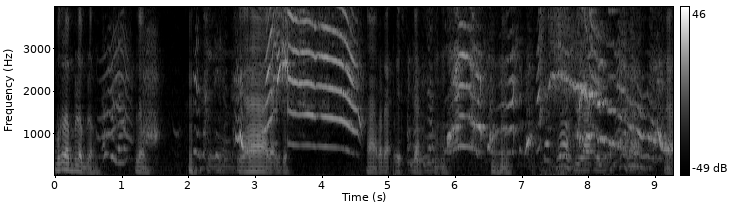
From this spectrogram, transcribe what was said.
Belum, belum, belum. Belum. ya, kayak gitu. Nah, kena wis, tuh. Nah,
